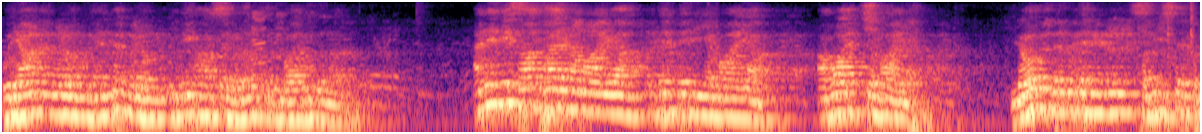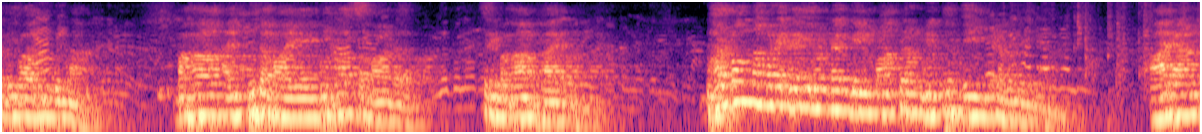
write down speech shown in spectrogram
പുരാണങ്ങളും ഗ്രന്ഥങ്ങളും ഇതിഹാസങ്ങളും പ്രതിപാദിക്കുന്നത് അനന്യസാധാരണമായ അചന്തനീയമായ അവാച്യമായ ലോകനിർവചനങ്ങളിൽ സവിസ്തര പ്രതിപാദിക്കുന്ന മഹാ അത്ഭുതമായ ഇതിഹാസമാണ് ശ്രീ മഹാഭാരതം. ധർമ്മം നമ്മുടെ കയ്യിലുണ്ടെങ്കിൽ മാത്രം യുദ്ധം ജയിക്കണമെന്നില്ല ആരാണ്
